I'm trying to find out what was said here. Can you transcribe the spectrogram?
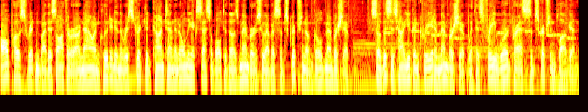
all posts written by this author are now included in the restricted content and only accessible to those members who have a subscription of gold membership. So this is how you can create a membership with this free WordPress subscription plugin.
